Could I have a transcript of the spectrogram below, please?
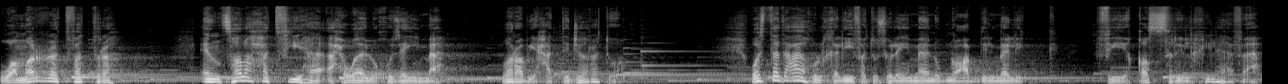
ومرت فترة انصلحت فيها أحوال خزيمة وربحت تجارته. واستدعاه الخليفة سليمان بن عبد الملك في قصر الخلافة.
